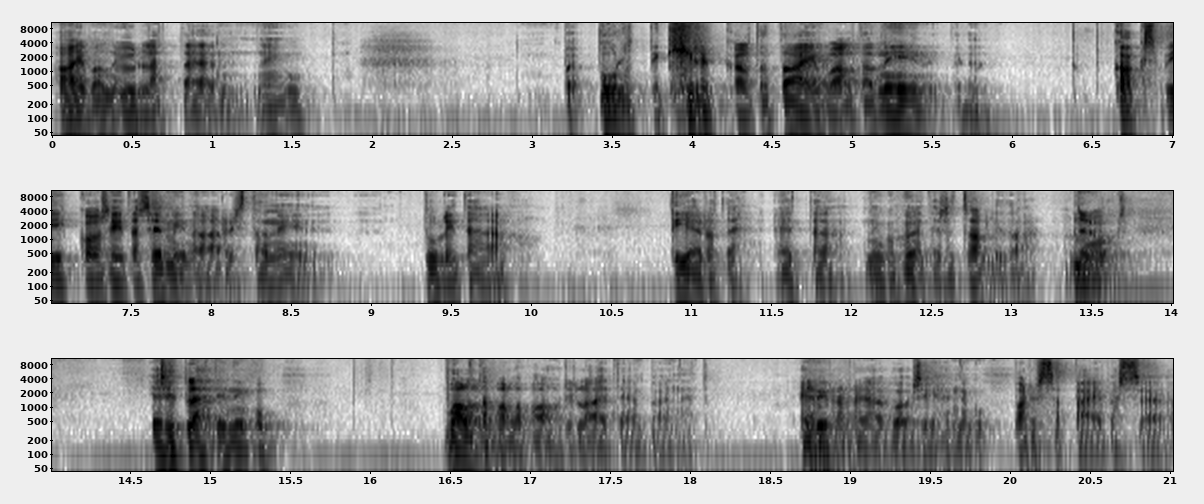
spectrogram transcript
aivan yllättäen niin kuin pultti kirkkaalta taivaalta, niin kaksi viikkoa siitä seminaarista niin tuli tämä tiedote, että niin kuin hyönteiset sallitaan ruoksi. Ja sitten lähti niin kuin valtavalla vauhdilla eteenpäin. Että Evira reagoi siihen niin kuin parissa päivässä ja,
